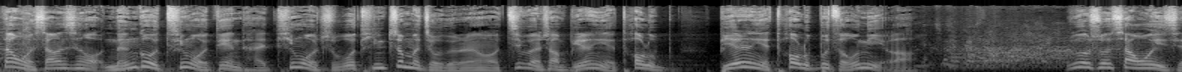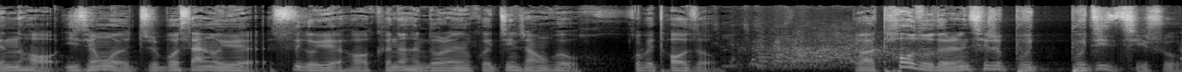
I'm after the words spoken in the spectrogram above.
但我相信哦，能够听我电台、听我直播听这么久的人哦，基本上别人也套路，别人也套路不走你了。如果说像我以前哈，以前我直播三个月、四个月哈，可能很多人会经常会会被套走，对吧？套走的人其实不不计其数，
